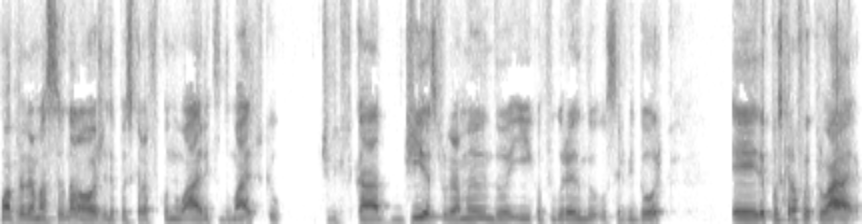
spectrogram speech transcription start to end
Com a programação da loja, depois que ela ficou no ar e tudo mais, porque eu tive que ficar dias programando e configurando o servidor. É, depois que ela foi para o ar,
